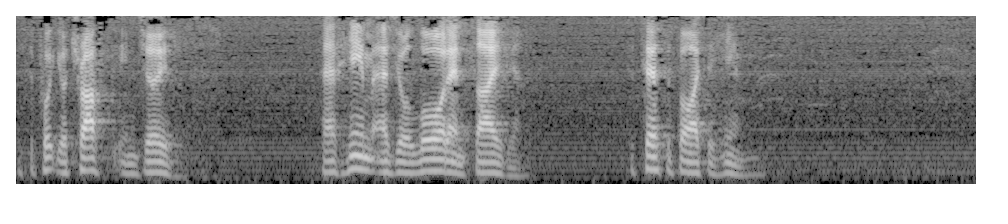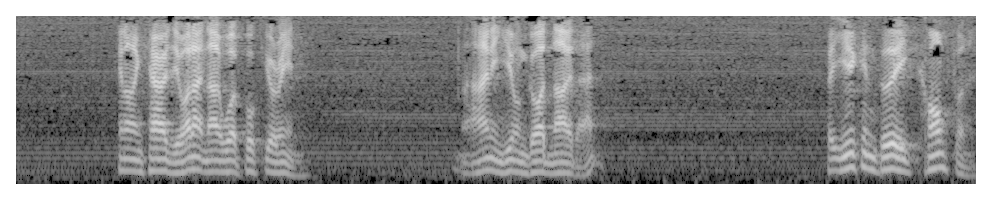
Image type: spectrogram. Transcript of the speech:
is to put your trust in Jesus, to have Him as your Lord and Saviour, to testify to Him. Can I encourage you? I don't know what book you're in. Only you and God know that. But you can be confident.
